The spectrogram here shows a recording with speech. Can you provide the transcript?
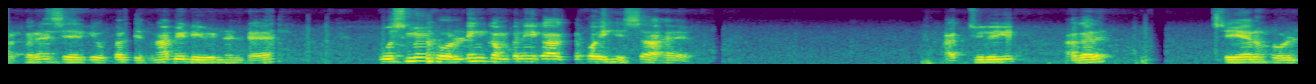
प्रेफरेंस शेयर के ऊपर जितना भी डिविडेंट है, उसमें होल्डिंग कंपनी का कोई हिस्सा है एक्चुअली अगर शेयर होल्ड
